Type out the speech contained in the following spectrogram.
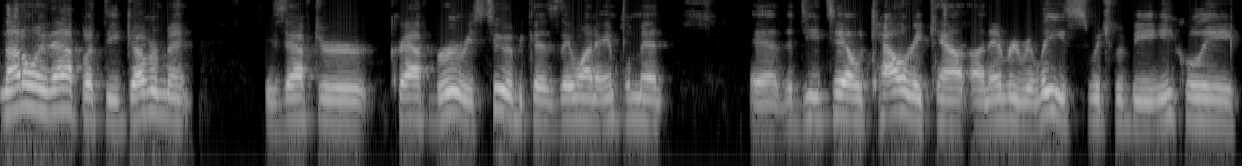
Not only that, but the government is after craft breweries too because they want to implement uh, the detailed calorie count on every release, which would be equally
